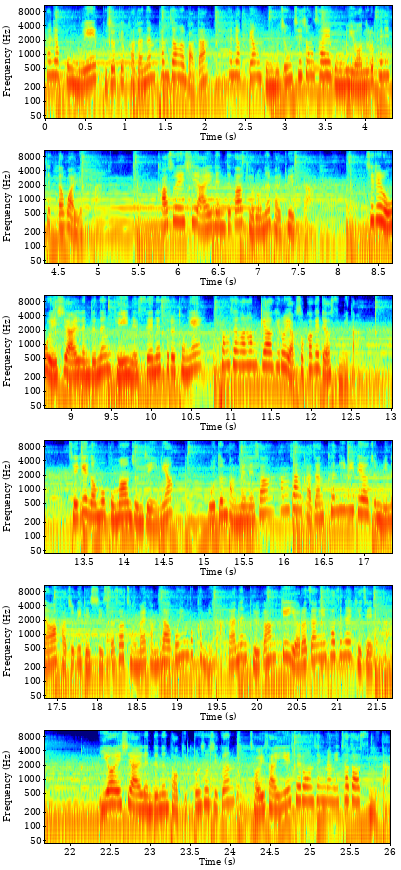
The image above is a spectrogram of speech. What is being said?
현역 복무에 부적격하다는 판정을 받아 현역병 복무 중 최종 사회복무요원으로 편입됐다고 알렸다. 가수 애쉬 아일랜드가 결혼을 발표했다. 7일 오후 애쉬 아일랜드는 개인 SNS를 통해 평생을 함께하기로 약속하게 되었습니다. 제게 너무 고마운 존재이며 모든 방면에서 항상 가장 큰 힘이 되어준 미나와 가족이 될 수 있어서 정말 감사하고 행복합니다. 라는 글과 함께 여러 장의 사진을 게재했다. 이어 애쉬 아일랜드는 더 기쁜 소식은 저희 사이에 새로운 생명이 찾아왔습니다.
